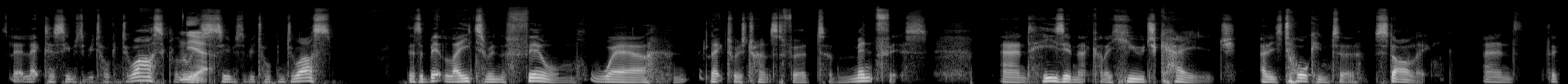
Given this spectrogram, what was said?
So Lecter seems to be talking to us, Clarice Yeah. seems to be talking to us. There's a bit later in the film where Lecter is transferred to Memphis and he's in that kind of huge cage and he's talking to Starling and the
